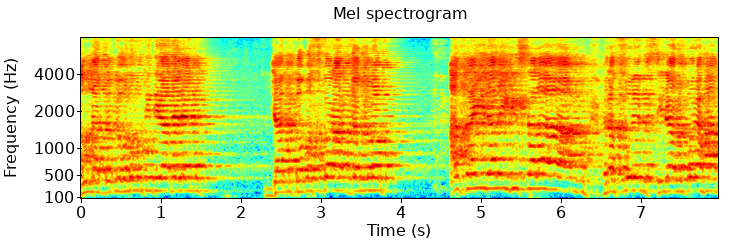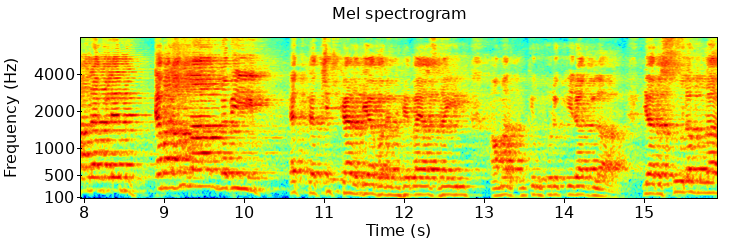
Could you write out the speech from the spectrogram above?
আল্লাহ অনুমতি দেয়া দিলেন জান কবজ করার জন্য। আজরাইল আলাইহিস সালাম রাসূলের সিরার উপরে হাত রাখলেন। এবার আল্লাহ নবী একটা চিৎকার দিয়া বলেন, হে ভাই আজরাইল, আমার বুকের উপরে কি রাখলা ইয়া রাসূলুল্লাহ,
